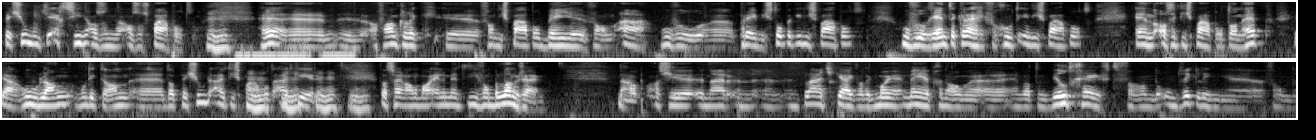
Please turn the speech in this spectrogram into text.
pensioen moet je echt zien als een, als een spaarpot. Mm -hmm. Hè, uh, afhankelijk van die spaarpot ben je van A, hoeveel premie stop ik in die spaarpot? Hoeveel rente krijg ik vergoed in die spaarpot? En als ik die spaarpot dan heb, ja, hoe lang moet ik dan dat pensioen uit die spaarpot mm -hmm. uitkeren? Mm -hmm. Dat zijn allemaal elementen die van belang zijn. Nou, als je naar een, een, een, plaatje kijkt wat ik mooi mee heb genomen uh, en wat een beeld geeft van de ontwikkeling uh, van, de,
